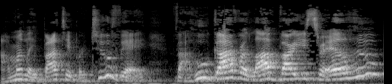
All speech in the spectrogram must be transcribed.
Amar le bate bartuve, vahu gavra lav bar Yisrael who?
